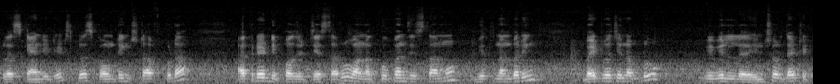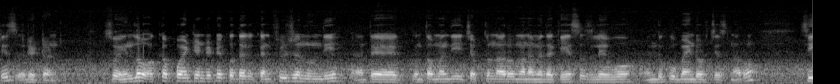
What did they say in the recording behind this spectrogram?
plus candidates plus counting staff కూడా అక్కడే డిపాజిట్ చేస్తారు. వాళ్ళ కూపన్స్ ఇస్తాము విత్ నంబరింగ్. బయట వచ్చినప్పుడు we will ensure that it is return so ఇందులో ఒక్క పాయింట్ ఏంటంటే కొద్దిగా కన్ఫ్యూజన్ ఉంది. అంటే కొంతమంది చెప్తున్నారు మన మీద కేసెస్ లేవు ఎందుకు బైండ్ ఓవర్ చేస్తున్నారు? See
